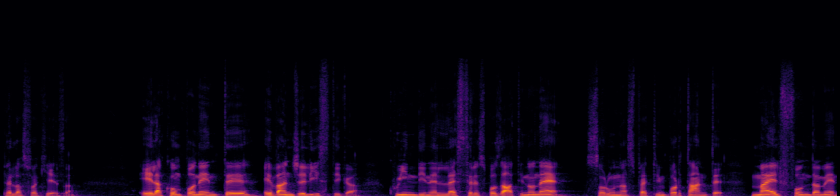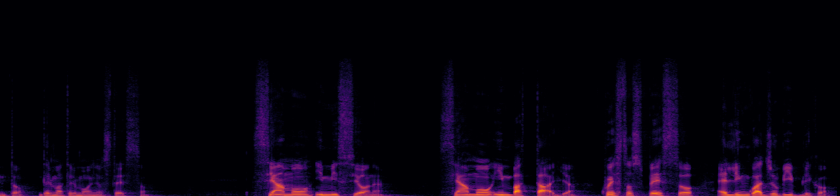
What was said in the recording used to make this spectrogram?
per la sua Chiesa. E la componente evangelistica, quindi nell'essere sposati, non è solo un aspetto importante, ma è il fondamento del matrimonio stesso. Siamo in missione, siamo in battaglia. Questo spesso è il linguaggio biblico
